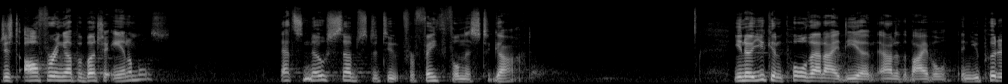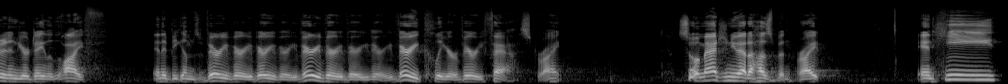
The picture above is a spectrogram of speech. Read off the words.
just offering up a bunch of animals, that's no substitute for faithfulness to God. You know, you can pull that idea out of the Bible and you put it in your daily life, and it becomes very, very, very, very, very, very, very, very, very clear very fast, right? So imagine you had a husband, right? And he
